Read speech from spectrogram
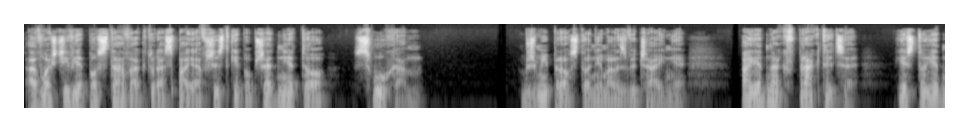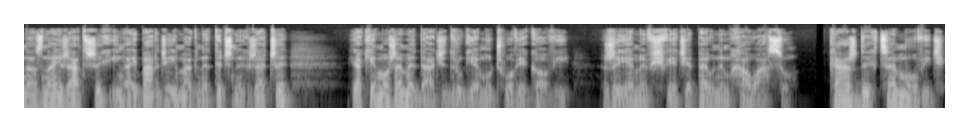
a właściwie postawa, która spaja wszystkie poprzednie, to słucham. Brzmi prosto, niemal zwyczajnie, a jednak w praktyce jest to jedna z najrzadszych i najbardziej magnetycznych rzeczy, jakie możemy dać drugiemu człowiekowi. Żyjemy w świecie pełnym hałasu. Każdy chce mówić,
